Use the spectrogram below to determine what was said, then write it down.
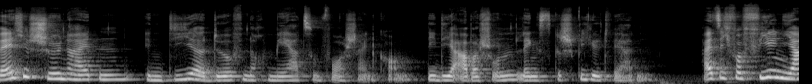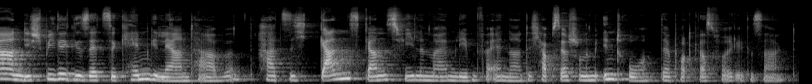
Welche Schönheiten in dir dürfen noch mehr zum Vorschein kommen, die dir aber schon längst gespiegelt werden? Als ich vor vielen Jahren die Spiegelgesetze kennengelernt habe, hat sich ganz, ganz viel in meinem Leben verändert. Ich habe es ja schon im Intro der Podcast-Folge gesagt.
